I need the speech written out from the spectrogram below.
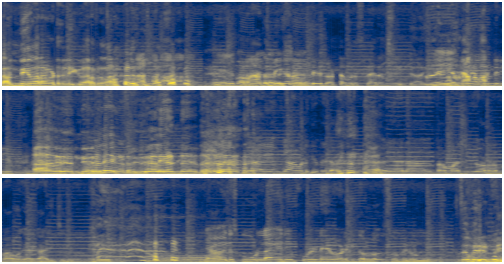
നന്ദി വേറെ പ്രാഥമിക പുരസ്കാരം ഞങ്ങളുണ്ട് കണ്ടു നിരളി കണ്ട് ഞാൻ വിളിക്കത്തില്ല ഞാൻ തമാശക്ക് പറഞ്ഞപ്പോ അവൻ കയറി കാണിച്ചിരുന്നു. ഞാൻ അവന്റെ സ്കൂളിലെ ഇനി ഫുൾ നെയിം വിളിക്കത്തുള്ളൂ. സുബിനുണ്ണി. സുബിനുണ്ണി.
